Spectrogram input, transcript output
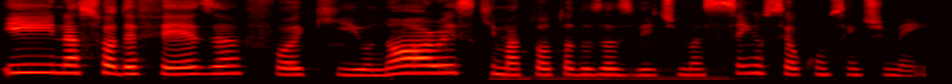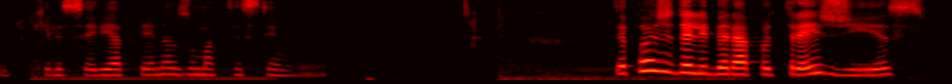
E na sua defesa foi que o Norris que matou todas as vítimas sem o seu consentimento, que ele seria apenas uma testemunha. Depois de deliberar por três dias,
